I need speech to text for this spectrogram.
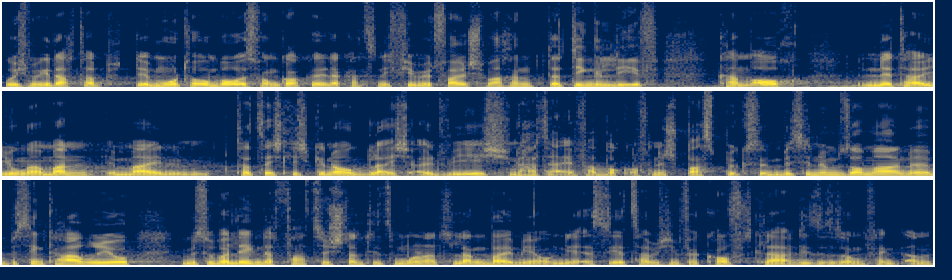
wo ich mir gedacht habe, der Motorumbau ist vom Gockel, da kannst du nicht viel mit falsch machen. Das Ding lief, kam auch netter junger Mann, im Mai tatsächlich genau gleich alt wie ich und hatte einfach Bock auf eine Spaßbüchse. Ein bisschen im Sommer, ne, ein bisschen Cabrio. Ihr müsst überlegen, das Fahrzeug stand jetzt monatelang bei mir und erst jetzt habe ich ihn verkauft. Klar, die Saison fängt an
